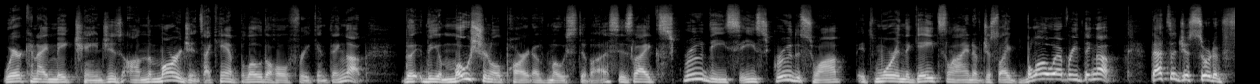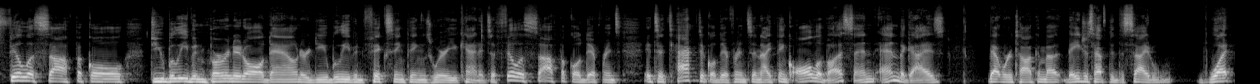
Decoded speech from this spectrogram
where can I make changes on the margins? I can't blow the whole freaking thing up the, the emotional part of most of us is like, screw DC, screw the swamp. It's more in the Gaetz line of just like, blow everything up. That's a just sort of philosophical, do you believe in burn it all down or do you believe in fixing things where you can? It's a philosophical difference. It's a tactical difference. And I think all of us and, and the guys that we're talking about, they just have to decide what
